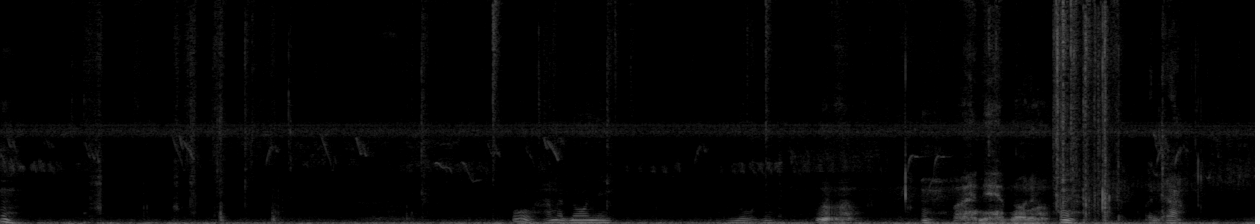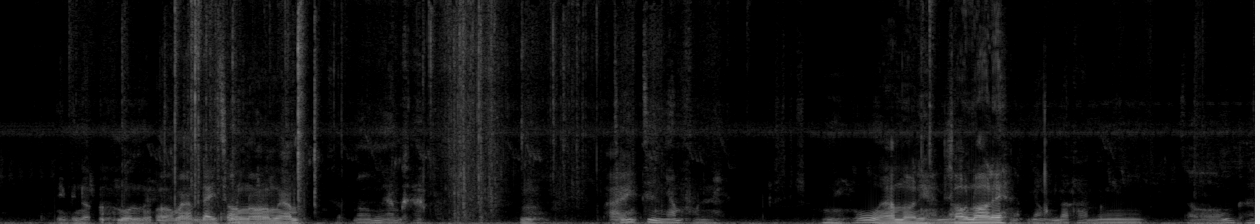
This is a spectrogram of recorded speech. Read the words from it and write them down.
อืมโอ้หามันนอนไงโลดอยู่ไปนี่ครับนอนหนึงเป็นค่ะนี่พี่น้องหมุนออกมาได้สองน้องงามนอมงามค่ะๆไปเป็นจื่นย้ำฝนเลย นี่โอ้งามนอนนี่งามเนาะสองนอเลยอย่างละค่ะหนึ่งสองค่ะ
